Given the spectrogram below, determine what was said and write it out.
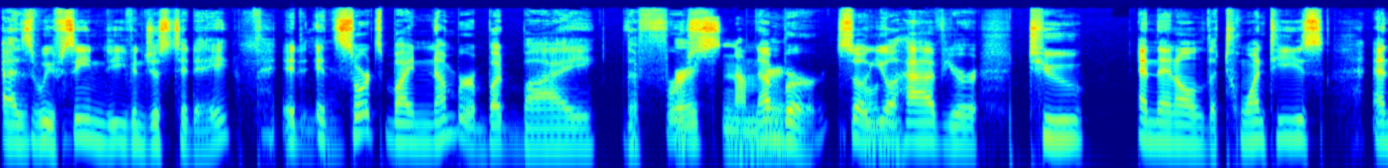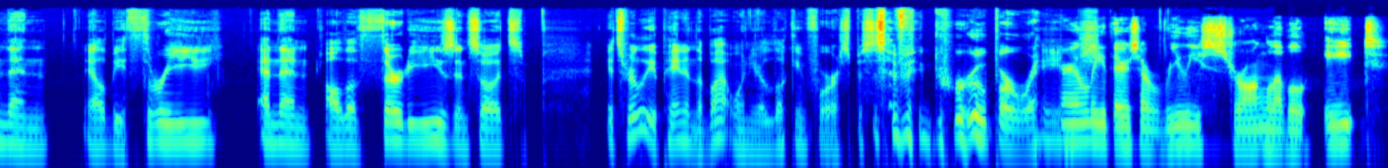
as we've seen even just today, it, Yeah. it sorts by number, but by the first, First number. So Only. you'll have your two, and then all the 20s, and then it'll be three, and then all the 30s. And so it's it's really a pain in the butt when you're looking for a specific group or range. Apparently, there's a really strong level eight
